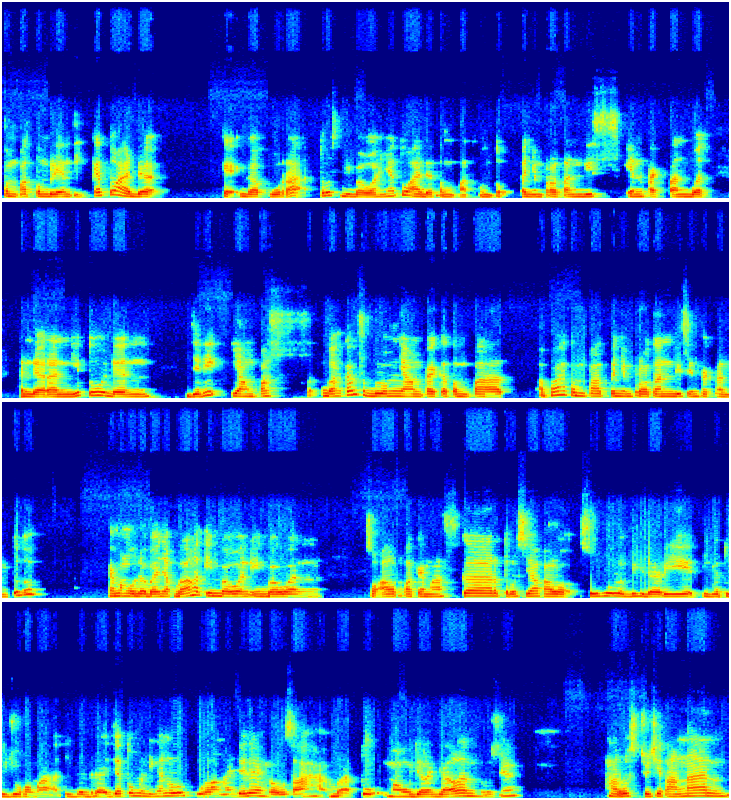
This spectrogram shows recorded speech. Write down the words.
tempat pembelian tiket tuh ada kayak gapura terus di bawahnya tuh ada tempat untuk penyemprotan disinfektan buat kendaraan gitu dan jadi yang pas bahkan sebelum nyampe ke tempat apa tempat penyemprotan disinfektan itu tuh emang udah banyak banget imbauan-imbauan soal pakai masker terus ya kalau suhu lebih dari 37,3 derajat tuh mendingan lu pulang aja deh nggak usah batu mau jalan-jalan terusnya harus cuci tangan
